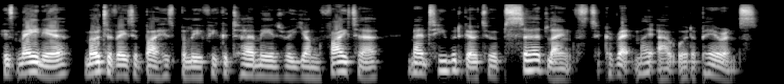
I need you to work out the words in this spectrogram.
His mania, motivated by his belief he could turn me into a young fighter, meant he would go to absurd lengths to correct my outward appearance.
